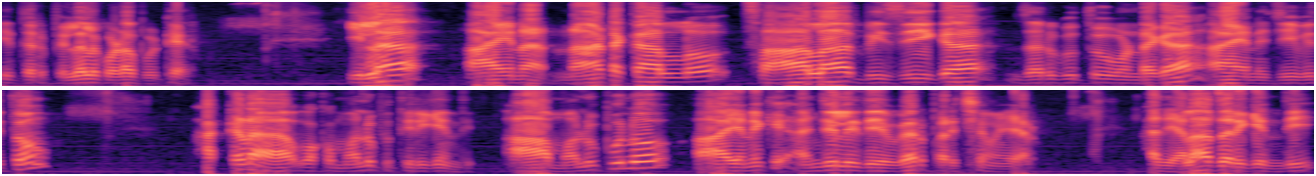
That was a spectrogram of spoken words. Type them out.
ఇద్దరు పిల్లలు కూడా పుట్టారు. ఇలా ఆయన నాటకాల్లో చాలా బిజీగా జరుగుతూ ఉండగా ఆయన జీవితం అక్కడ ఒక మలుపు తిరిగింది. ఆ మలుపులో ఆయనకి అంజలిదేవి గారు పరిచయం అయ్యారు. అది ఎలా జరిగింది?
